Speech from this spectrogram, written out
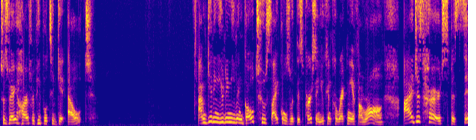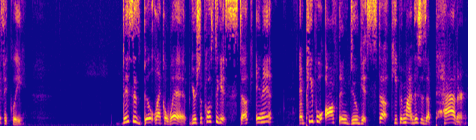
So it's very hard for people to get out. I'm getting you didn't even go two cycles with this person. You can correct me if I'm wrong. I just heard specifically this is built like a web. You're supposed to get stuck in it and people often do get stuck. Keep in mind, this is a pattern.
